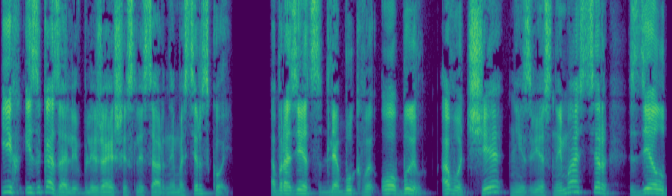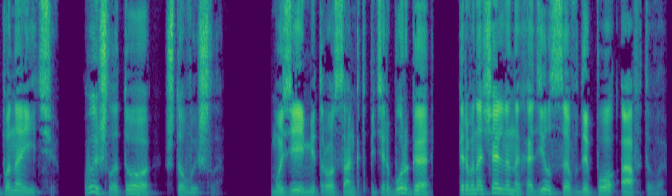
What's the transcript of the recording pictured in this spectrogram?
Их и заказали в ближайшей слесарной мастерской. Образец для буквы О был, а вот Ч, неизвестный мастер, сделал по наитию. Вышло то, что вышло. Музей метро Санкт-Петербурга первоначально находился в депо Автово.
